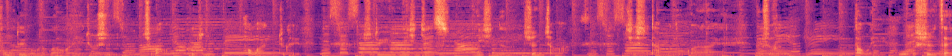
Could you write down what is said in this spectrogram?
父母对我们的关怀也就是吃饱喝足。好玩就可以了，但是对于内心坚持、内心的挣扎，其实他们的关爱不是很到位。我不是在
